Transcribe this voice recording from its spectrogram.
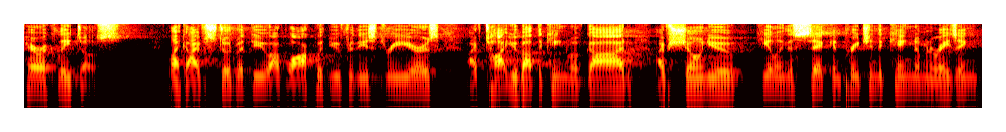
Parakletos. Like I've stood with you, I've walked with you for these three years, I've taught you about the kingdom of God, I've shown you healing the sick and preaching the kingdom and raising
